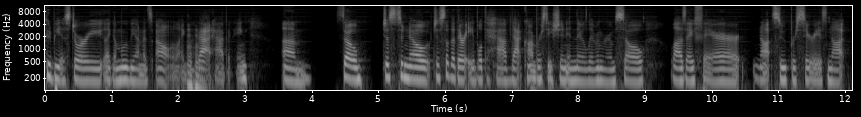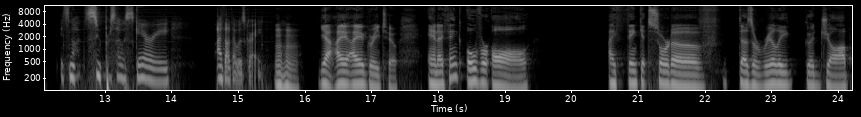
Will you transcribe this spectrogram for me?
could be a story like a movie on its own, like Mm-hmm. that happening. Um, so just to know, just so that they're able to have that conversation in their living room, so laissez faire, not super serious, not it's not super so scary. I thought that was great. Yeah, I, I agree too. And I think overall, I think it sort of does a really good job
